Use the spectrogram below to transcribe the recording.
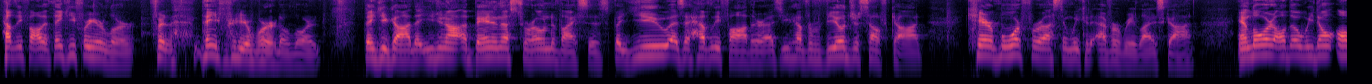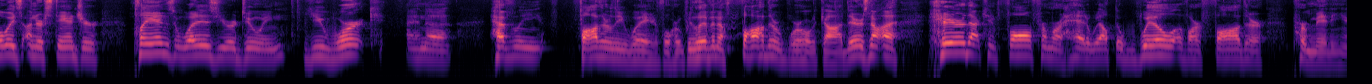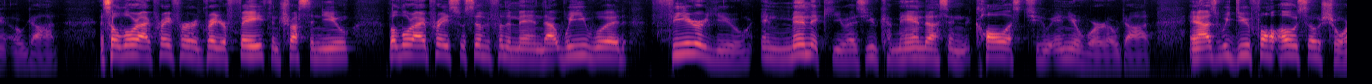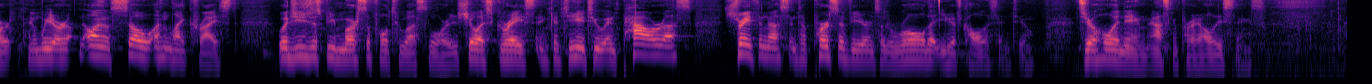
Heavenly Father, thank you for your word. For, thank you for your word, O oh Lord. Thank you, God, that you do not abandon us to our own devices, but you, as a heavenly Father, as you have revealed yourself, God, care more for us than we could ever realize, God. And Lord, although we don't always understand your plans and what it is you're doing, you work in a heavenly, fatherly way, Lord. We live in a father world, God. There's not a hair that can fall from our head without the will of our Father permitting it, oh God. And so, Lord, I pray for greater faith and trust in you. But Lord, I pray specifically for the men that we would fear you and mimic you as you command us and call us to in your word, oh God. And as we do fall oh so short and we are so unlike Christ, would you just be merciful to us, Lord, and show us grace and continue to empower us, strengthen us, and to persevere into the role that you have called us into. It's your holy name, ask and pray all these things.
